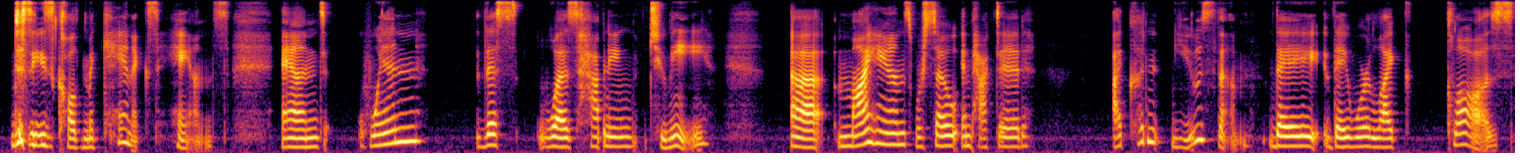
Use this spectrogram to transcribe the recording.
disease called mechanics hands. And when this was happening to me, uh, my hands were so impacted, I couldn't use them. They they were like claws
